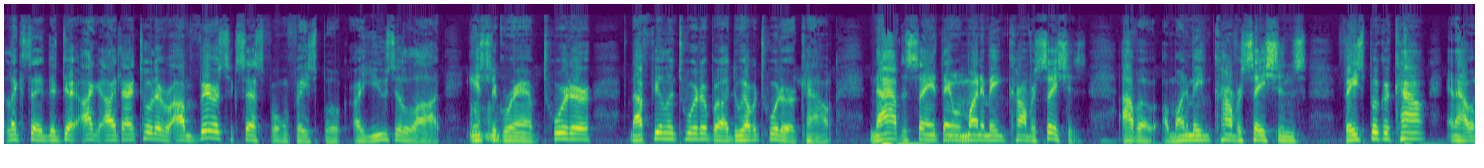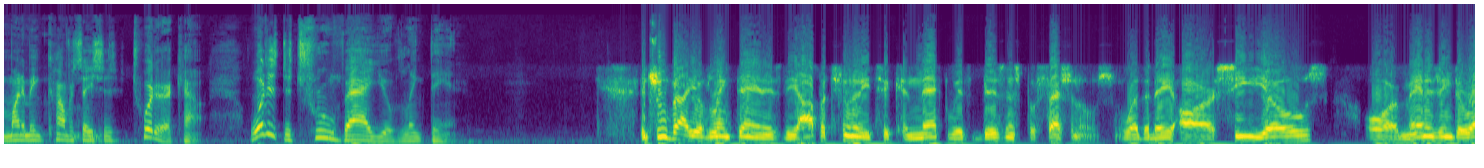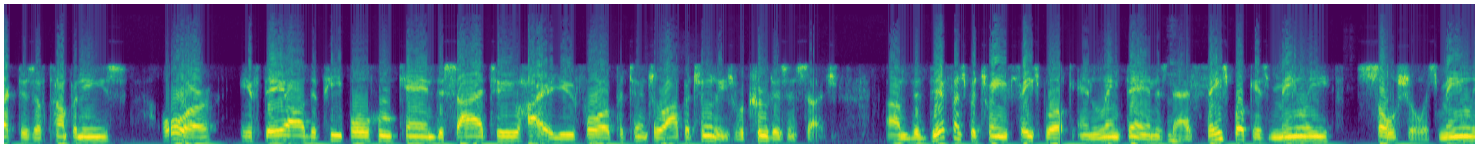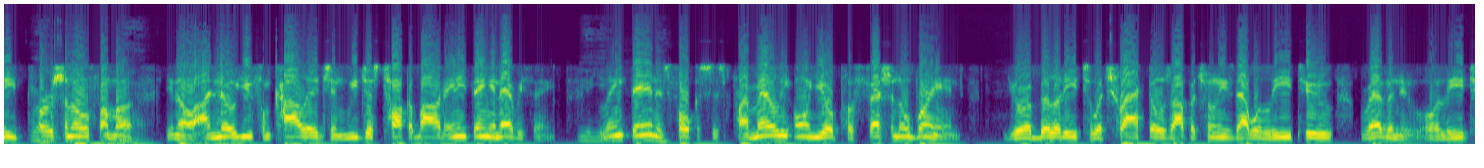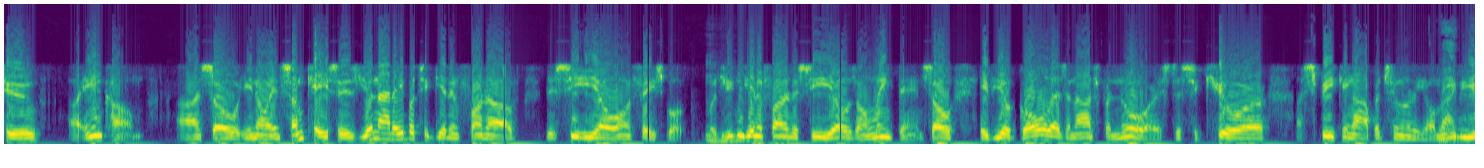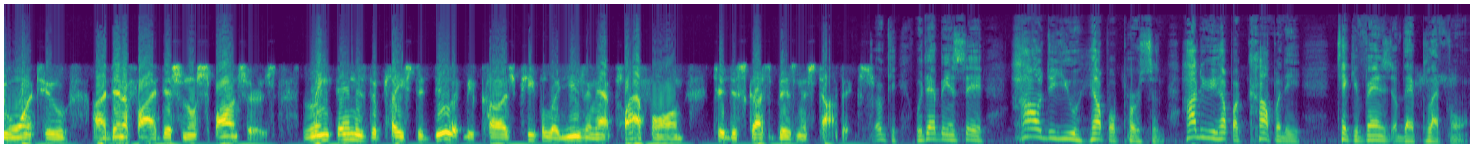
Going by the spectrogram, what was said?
like I said, the, I, I, I told everyone I'm very successful on Facebook. I use it a lot. Mm-hmm. Instagram, Twitter. Not feeling Twitter, but I do have a Twitter account. Now I have the same thing with mm-hmm. Money Making Conversations. I have a, a Money Making Conversations Facebook account, and I have a Money Making Conversations Twitter account. What is the true value of LinkedIn? The true value of LinkedIn is the opportunity to connect with business professionals, whether they are CEOs or managing directors of companies, or if they are the people who can decide to hire you for potential opportunities, recruiters and such. Um, the difference between Facebook and LinkedIn is mm. that Facebook is mainly social. It's mainly personal from a you know, I know you from college and we just talk about anything and everything. Yeah, yeah. LinkedIn is focuses primarily on your professional brand, your ability to attract those opportunities that will lead to revenue or lead to uh, income. Uh, so, you know, in some cases, you're not able to get in front of the CEO on Facebook, but mm-hmm. you can get in front of the CEOs on LinkedIn. So if your goal as an entrepreneur is to secure a speaking opportunity, or maybe you want to identify additional sponsors, LinkedIn is the place to do it because people are using that platform to discuss business topics. Okay. With that being said, how do you help a person? How do you help a company take advantage of that platform?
